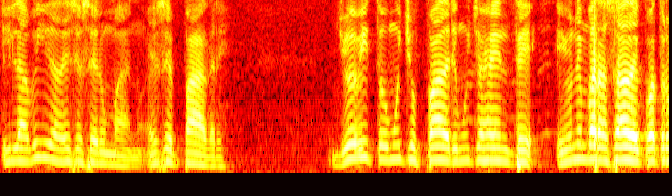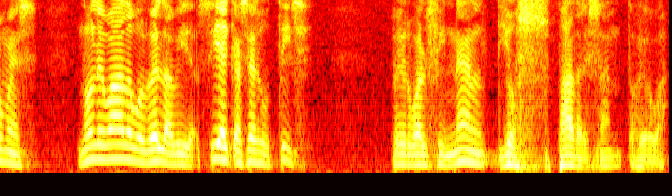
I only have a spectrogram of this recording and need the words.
y la vida de ese ser humano, ese padre. Yo he visto muchos padres y mucha gente y una embarazada de cuatro meses no le va a devolver la vida. Sí hay que hacer justicia, pero al final, Dios, Padre Santo Jehová,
